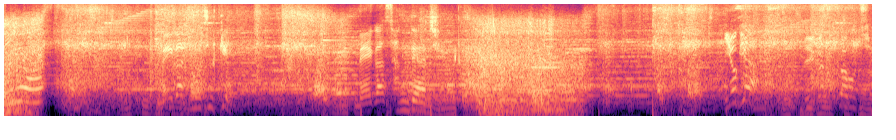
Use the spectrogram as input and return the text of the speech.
이리 와. 내가 도와줄게. 내가 상대하지. 여기야. 내가 싸우지.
